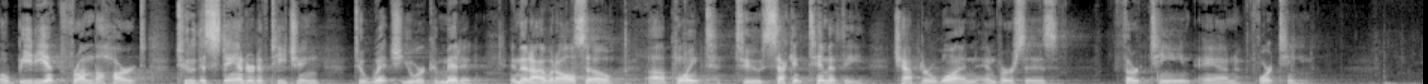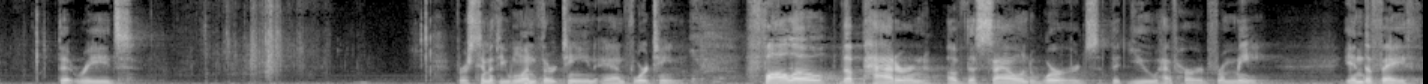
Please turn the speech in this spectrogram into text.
obedient from the heart to the standard of teaching to which you were committed. And that I would also uh, point to 2 Timothy chapter 1 and verses 13 and 14 that reads 1 Timothy 1 13 and 14. Follow the pattern of the sound words that you have heard from me in the faith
